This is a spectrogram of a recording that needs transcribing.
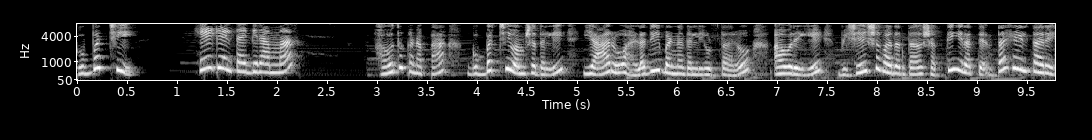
ಗುಬ್ಬಚ್ಚಿ. ಹೇಗೆ ಹೇಳ್ತಾ ಇದ್ದೀರಾ ಅಮ್ಮ? ಹೌದು ಕಣಪ್ಪ, ಗುಬ್ಬಚ್ಚಿ ವಂಶದಲ್ಲಿ ಯಾರು ಹಳದಿ ಬಣ್ಣದಲ್ಲಿ ಹುಟ್ಟಾರೋ ಅವರಿಗೆ ವಿಶೇಷವಾದಂತಹ ಶಕ್ತಿ ಇರತ್ತೆ ಅಂತ ಹೇಳ್ತಾರೆ.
